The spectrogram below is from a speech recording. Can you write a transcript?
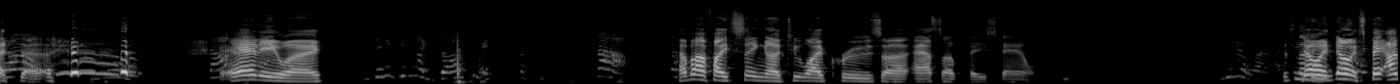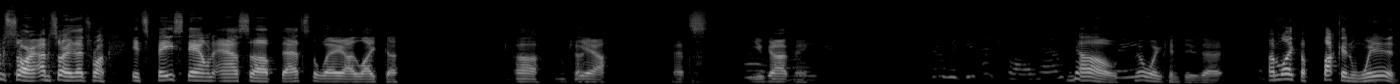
No. da. No. Anyway, I'm gonna give my dog commands. Stop. Stop. how about if I sing uh, Two Live Crew uh, ass up, face down? You know what? I Isn't think- that No, a- it, no, it's fa- I'm sorry, I'm sorry, that's wrong. It's face down, ass up. That's the way I like to. Uh, okay. Yeah, that's you Oh got me. True, would you control him? no, please? no one can do that. I'm like the fucking wind.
